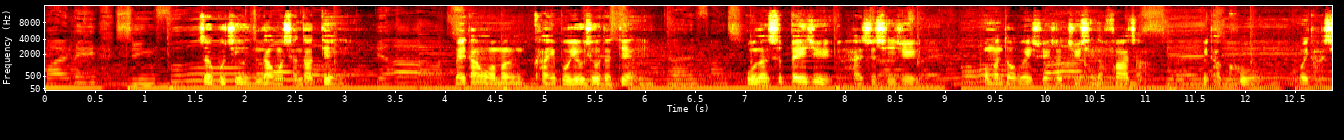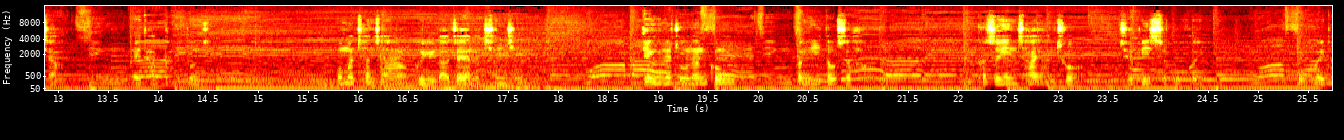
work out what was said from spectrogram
怀里幸福。这不禁让我想到电影。每当我们看一部优秀的电影，无论是悲剧还是喜剧，我们都会随着剧情的发展，为他哭，为他笑，被他感动着。我们常常会遇到这样的情景：电影的主人公本意都是好的，可是阴差阳错却彼此误会，误会的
